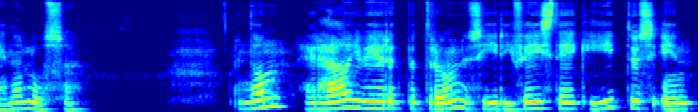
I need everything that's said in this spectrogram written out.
en een losse. En dan herhaal je weer het patroon dus hier die v-steek hier tussenin.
